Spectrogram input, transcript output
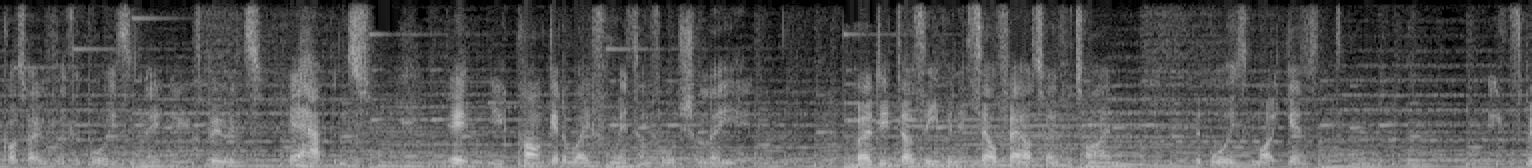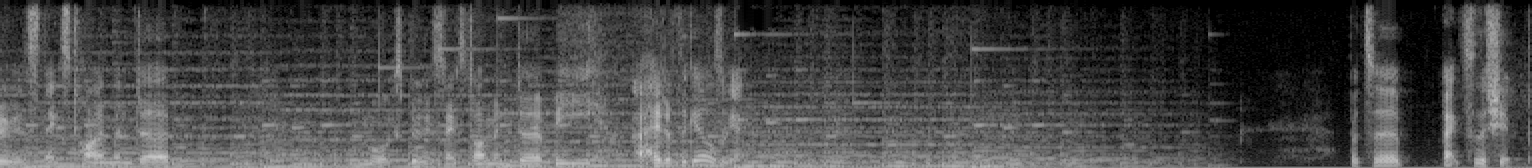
got over the boys in the experience. It happens. It you can't get away from it unfortunately. But it does even itself out over time. The boys might get experience next time and uh, more experience next time and uh, be ahead of the girls again. But uh, back to the ship.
